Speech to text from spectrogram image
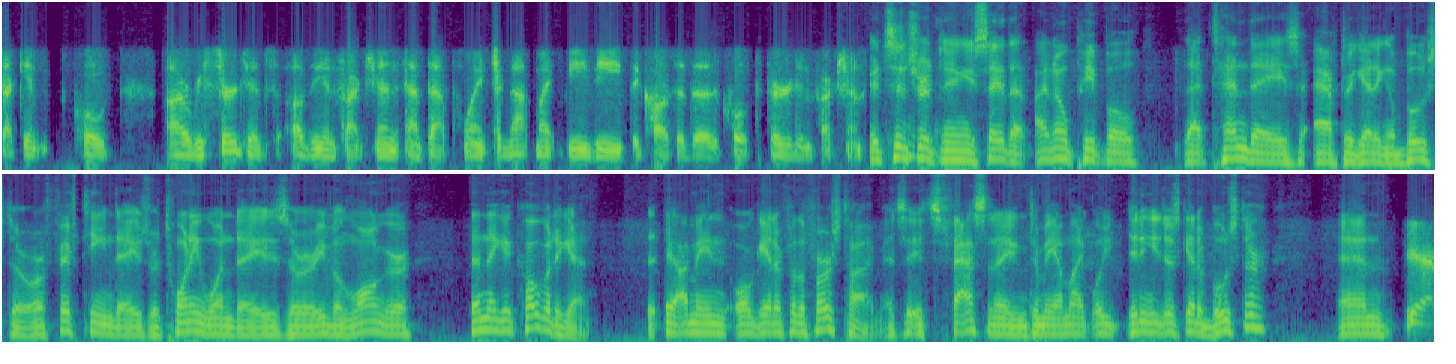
second quote uh, resurgence of the infection at that point, and that might be the the cause of the quote third infection. It's interesting you say that. I know people that 10 days after getting a booster or 15 days or 21 days or even longer, then they get COVID again. I mean, or get it for the first time. It's it's fascinating to me. I'm like, well, didn't you just get a booster? And yeah,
